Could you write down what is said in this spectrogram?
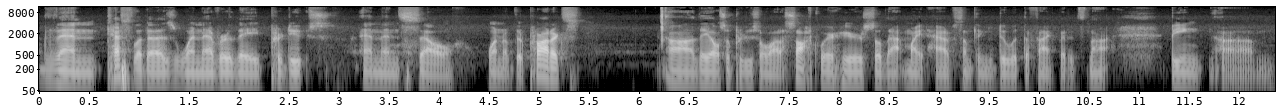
than Tesla does whenever they produce and then sell one of their products. Uh, they also produce a lot of software here, so that might have something to do with the fact that it's not being um,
